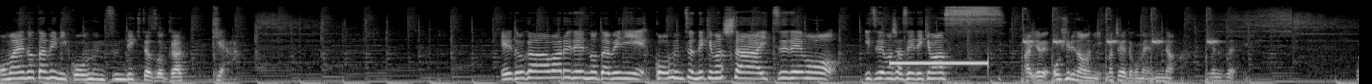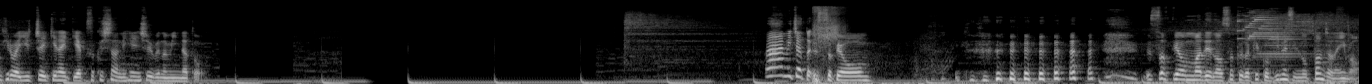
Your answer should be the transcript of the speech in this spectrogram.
お前のために興奮積んできたぞ、ガッキャ。江戸川ワルデンのために興奮積んできました。いつでも、いつでも射精できます。あ、やべ、お昼なのに。間違えた、ごめん、みんな。ごめんなさい。お昼は言っちゃいけないって約束したのに、編集部のみんなと。あー、見ちゃった。うっそぴょん。嘘ぴょんまでの速度結構ギネスに乗ったんじゃない今。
